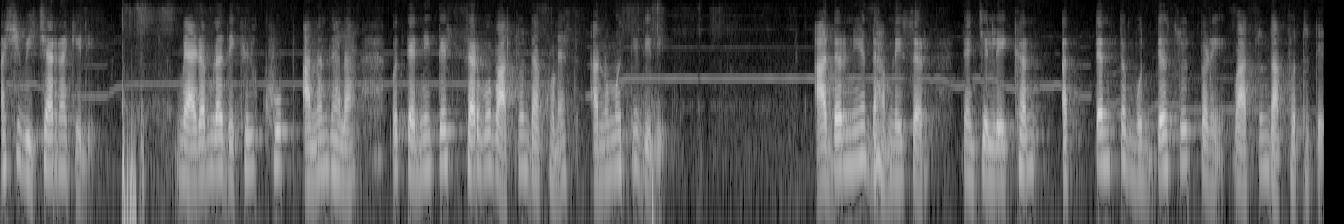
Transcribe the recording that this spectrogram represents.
अशी विचारणा केली. मॅडमला देखील खूप आनंद झाला व त्यांनी ते सर्व वाचून दाखवण्यास अनुमती दिली. आदरणीय धामणे सर त्यांचे लेखन अत्यंत मुद्देसूदपणे वाचून दाखवत होते.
